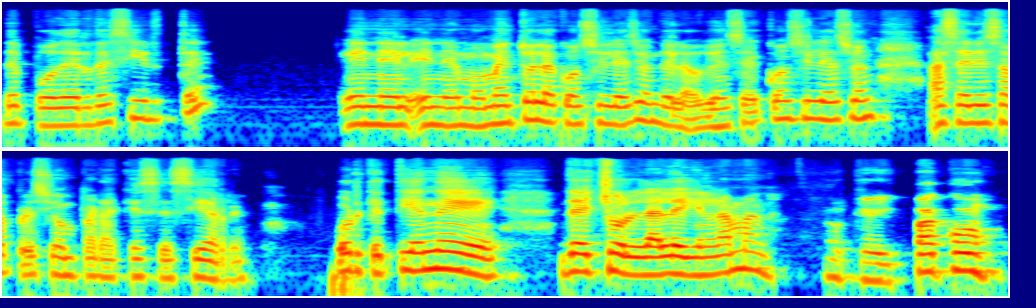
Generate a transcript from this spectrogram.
de poder decirte en el, en el momento de la conciliación, de la audiencia de conciliación, hacer esa presión para que se cierre, porque tiene, de hecho, la ley en la mano. Ok, Paco,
